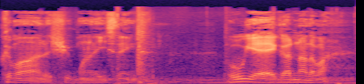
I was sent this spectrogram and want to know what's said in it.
Come on, let's shoot one of these things. Oh yeah, got another one.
